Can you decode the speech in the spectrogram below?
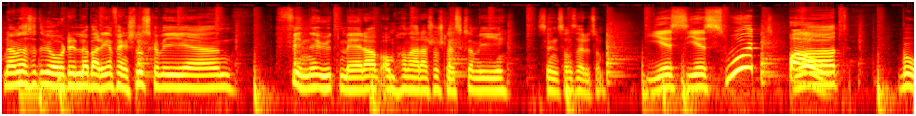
Nei, men Da setter vi over til Bergen fengsel, så skal vi eh, finne ut mer av om han her er så slesk som vi syns han ser ut som. Yes, yes, what? Wow. What? Bo.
